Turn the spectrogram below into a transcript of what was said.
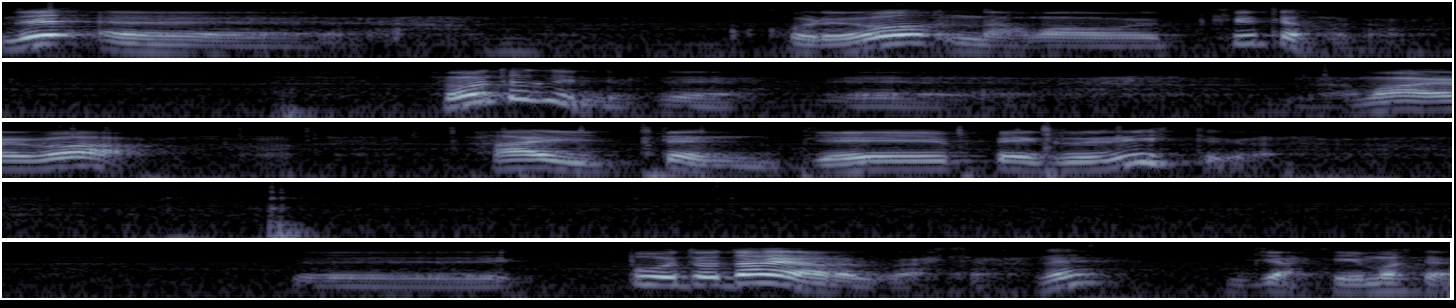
で、えー、これを名前を付けて保存。その時にですね、えー、名前は、はい点 JPEG にしてください。えー、エクポートダイアログがしたらね。じゃあすいません。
